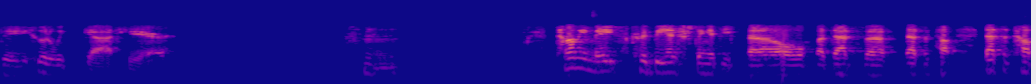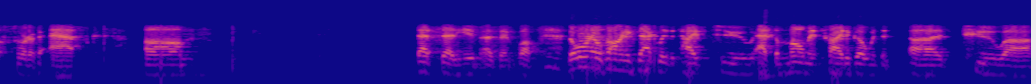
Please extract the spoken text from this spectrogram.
see, who do we got here? Hmm. Tommy Mace could be interesting if he fell, but that's a that's a tough that's a tough sort of ask. Um, that said, he, I said, well, the Orioles aren't exactly the type to, at the moment, try to go with the uh, two uh,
